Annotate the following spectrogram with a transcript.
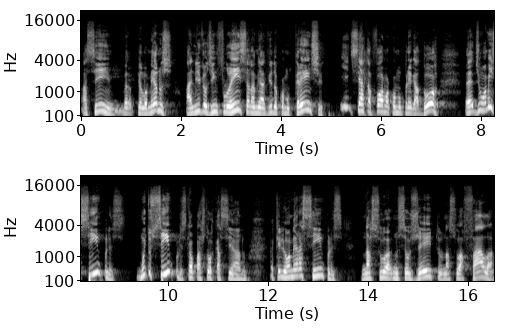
assim, pelo menos a nível de influência na minha vida como crente, e de certa forma como pregador, é, de um homem simples, muito simples, que é o pastor Cassiano. Aquele homem era simples na sua, no seu jeito, na sua fala,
